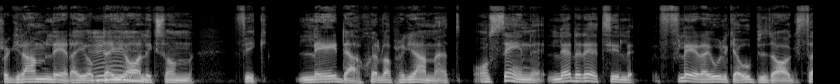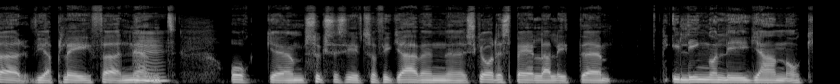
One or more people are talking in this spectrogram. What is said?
programledarjobb där Mm. jag liksom fick leda själva programmet och sen ledde det till flera olika uppdrag för Viaplay, för Nent och eh, successivt så fick jag även eh, skådespela lite eh, i Lingonligan och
